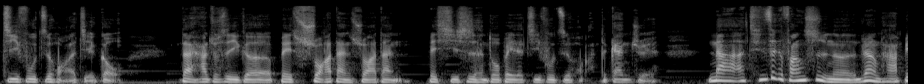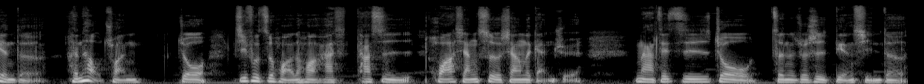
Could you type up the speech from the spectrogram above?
肌肤之华的结构，但它就是一个被刷淡刷淡、被稀释很多倍的肌肤之华的感觉。那其实这个方式呢，让它变得很好穿。就肌肤之华的话，它它是花香麝香的感觉。那这支就真的就是典型的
